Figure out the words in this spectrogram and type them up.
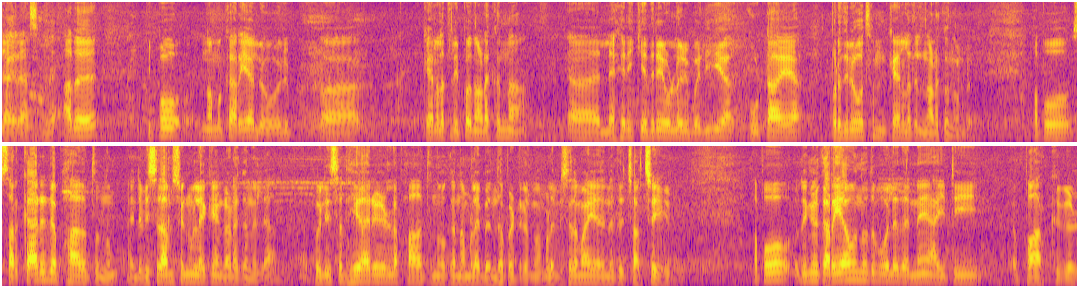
ജാഗ്രാസമില്ല അത് ഇപ്പോൾ നമുക്കറിയാലോ ഒരു കേരളത്തിൽ ഇപ്പോൾ നടക്കുന്ന ലഹരിക്കെതിരെയുള്ളൊരു വലിയ കൂട്ടായ പ്രതിരോധം കേരളത്തിൽ നടക്കുന്നുണ്ട്. അപ്പോൾ സർക്കാരിന്റെ ഭാഗത്തുനിന്നും അതിന്റെ വിശദാംശങ്ങളിലേക്ക് ഞാൻ കടക്കുന്നില്ല പോലീസ് അധികാരികളുടെ ഭാഗത്തുനിന്നും ഒക്കെ നമ്മളെ ബന്ധപ്പെട്ടിരുന്നു. നമ്മൾ വിശദമായി അതിനകത്ത് ചർച്ച ചെയ്തു. അപ്പോൾ നിങ്ങൾക്കറിയാവുന്നതുപോലെ തന്നെ ഐ ടി പാർക്കുകൾ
